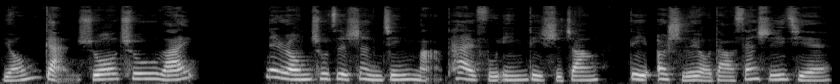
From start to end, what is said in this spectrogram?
勇敢说出来。内容出自圣经马太福音第十章第二十六到三十一节。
